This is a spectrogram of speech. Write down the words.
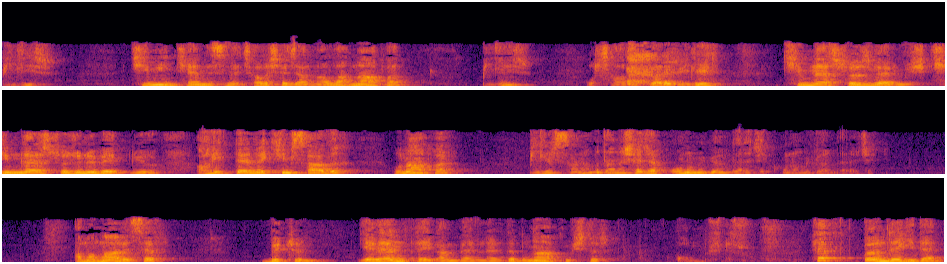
Bilir. Kimin kendisine çalışacağını Allah ne yapar? Bilir. O sadıkları bilir. Kimler söz vermiş, kimler sözünü bekliyor, ahitlerine kim sadık, o ne yapar? Bilir sana mı danışacak, onu mu gönderecek, onu mu gönderecek. Ama maalesef bütün gelen peygamberlerde bu ne yapmıştır? Olmuştur. Hep önde giden,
